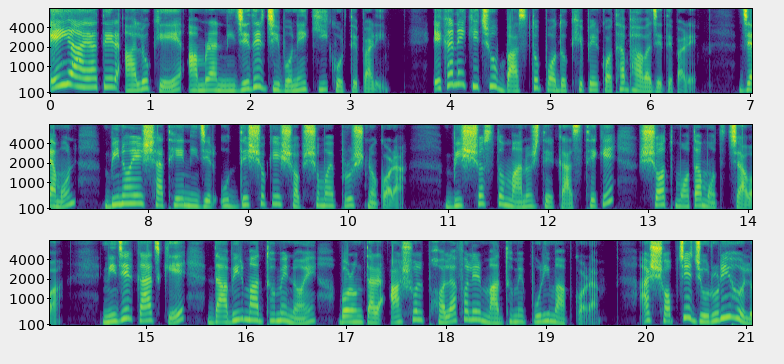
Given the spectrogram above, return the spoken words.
এই আয়াতের আলোকে আমরা নিজেদের জীবনে কি করতে পারি? এখানে কিছু বাস্তব পদক্ষেপের কথা ভাবা যেতে পারে। যেমন, বিনয়ের সাথে নিজের উদ্দেশ্যকে সবসময় প্রশ্ন করা, বিশ্বস্ত মানুষদের কাছ থেকে সৎ মতামত চাওয়া, নিজের কাজকে দাবির মাধ্যমে নয়, বরং তার আসল ফলাফলের মাধ্যমে পরিমাপ করা। আর সবচেয়ে জরুরি হল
